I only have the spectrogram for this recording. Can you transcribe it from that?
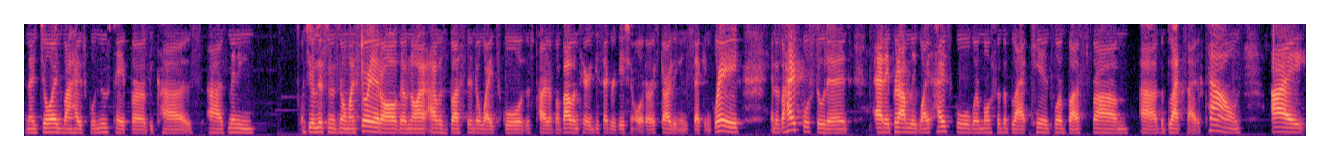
and I joined my high school newspaper because uh, as many if your listeners know my story at all, they'll know I, I, was bused into white schools as part of a voluntary desegregation order starting in the second grade. And as a high school student at a predominantly white high school where most of the black kids were bused from uh, the black side of town, I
